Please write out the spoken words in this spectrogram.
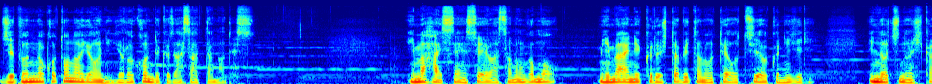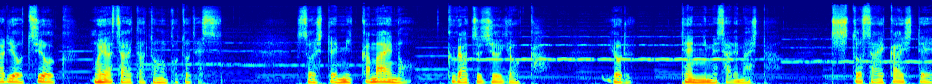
自分のことのように喜んでくださったのです。今橋先生はその後も見舞いに来る人々の手を強く握り命の光を強く燃やされたとのことです。そして3日前の9月14日夜天に召されました。父と再会して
